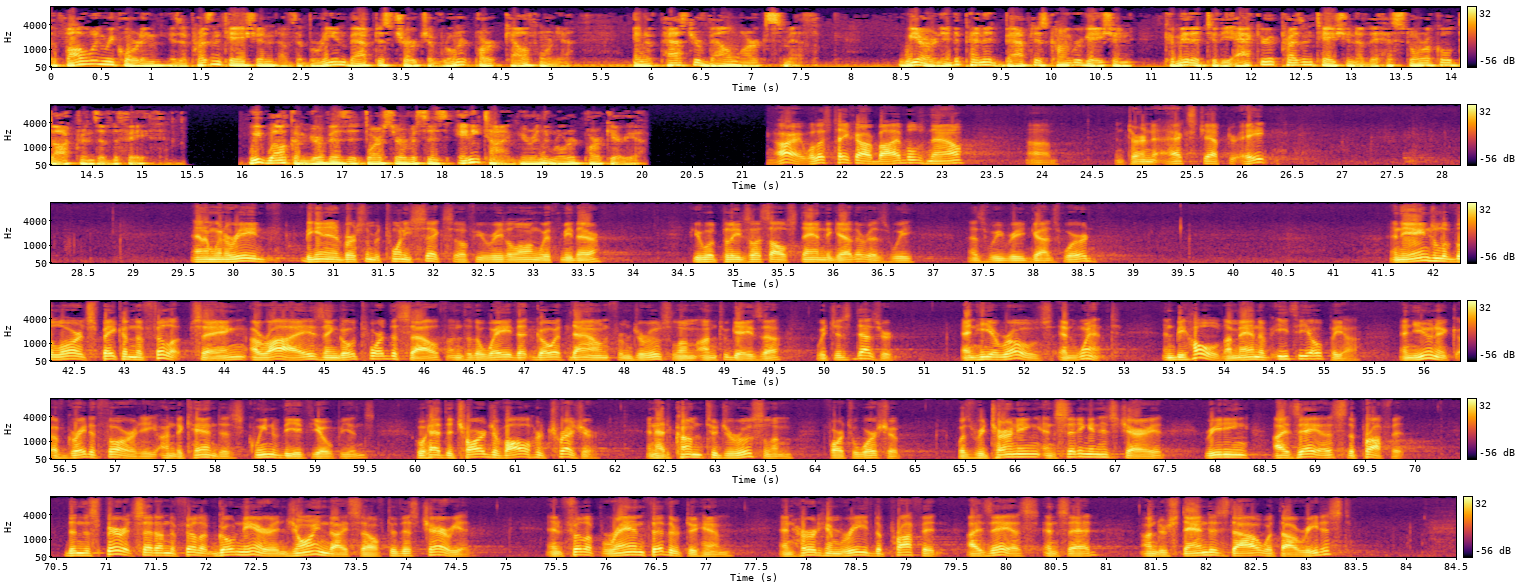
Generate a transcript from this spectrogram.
The following recording is a presentation of the Berean Baptist Church of Rohnert Park, California, and of Pastor Val Mark Smith. We are an independent Baptist congregation committed to the accurate presentation of the historical doctrines of the faith. We welcome your visit to our services anytime here in the Rohnert Park area. All right, well, let's take our Bibles now um, and turn to Acts chapter 8. And I'm going to read beginning at verse number 26, so if you read along with me there. If you would please, let's all stand together as we, as we read God's Word. And the angel of the Lord spake unto Philip, saying, Arise and go toward the south unto the way that goeth down from Jerusalem unto Gaza, which is desert. And he arose and went. And behold, a man of Ethiopia, an eunuch of great authority unto Candace, queen of the Ethiopians, who had the charge of all her treasure, and had come to Jerusalem for to worship, was returning and sitting in his chariot, reading Isaiah the prophet. Then the Spirit said unto Philip, Go near and join thyself to this chariot. And Philip ran thither to him, and heard him read the prophet Isaiah, and said, Understandest thou what thou readest?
